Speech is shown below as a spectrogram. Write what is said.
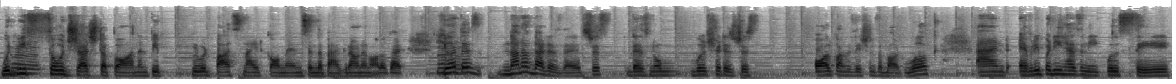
would be so judged upon and people would pass snide comments in the background and all of that. Here there's none of that is there. It's just there's no bullshit. It's just all conversations about work and everybody has an equal say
